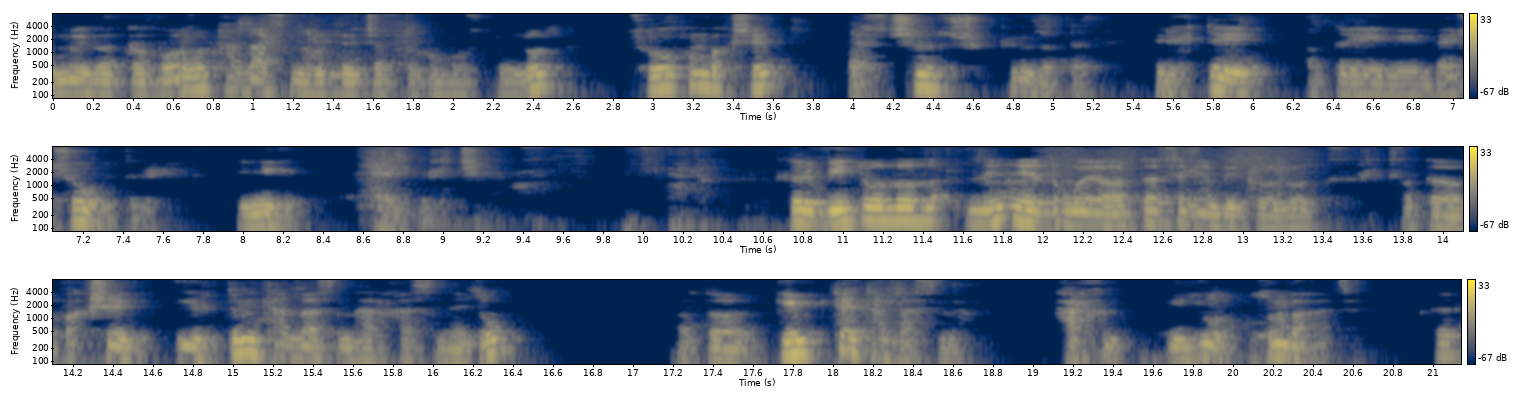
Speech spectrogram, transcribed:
юмыг одоо буруу талаас нь хүлээж авдаг хүмүүст бол цөөхөн багшиг ёсчлон нь одоо хэрэгтэй одоо юм юм байна шүү гэдэг энийг тайлбарлаж байна. Тэгэхээр бид бол нэг ялангуяа одоо цагийн бид бол одоо багшийг эрдэм талаас нь харахаас нь илүү одоо гимтэй талаас нь харах нь илүү улам байгаа. Тэгэхээр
